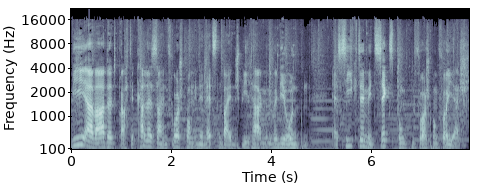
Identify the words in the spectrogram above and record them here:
Wie erwartet brachte Kalle seinen Vorsprung in den letzten beiden Spieltagen über die Runden. Er siegte mit 6 Punkten Vorsprung vor Jasch.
